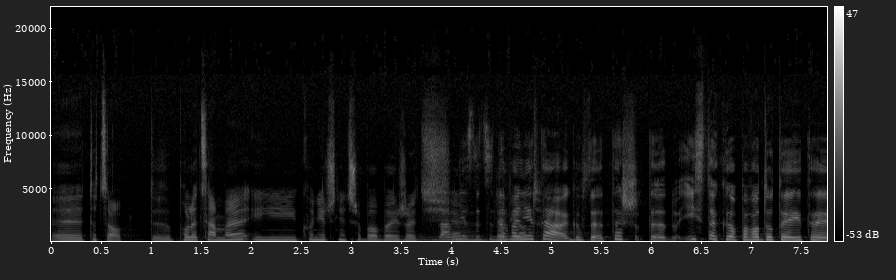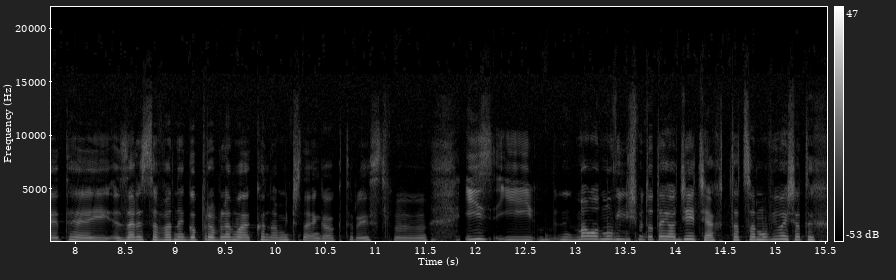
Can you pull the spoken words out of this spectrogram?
Y, To co? Y, Polecamy i koniecznie trzeba obejrzeć. Dla mnie y, zdecydowanie debiut. tak. Też te- i z tego powodu tej, tej, tej zarysowanego problemu ekonomicznego, który jest. w- I, I mało mówiliśmy tutaj o dzieciach. To, co mówiłeś o, tych,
